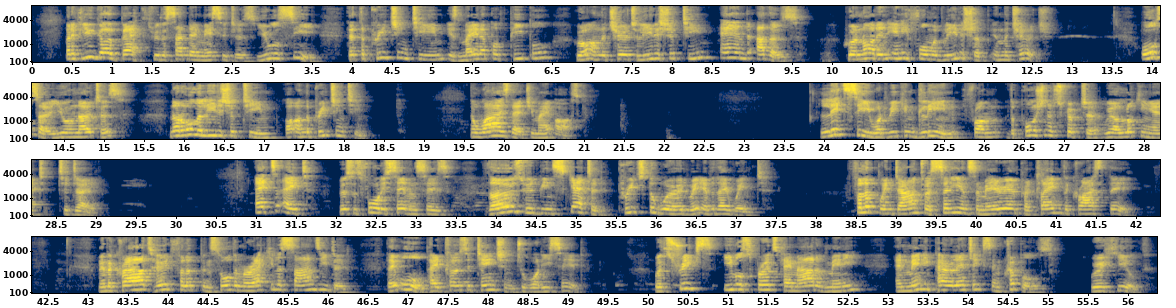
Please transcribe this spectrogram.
but if you go back through the Sunday messages, you will see that the preaching team is made up of people who are on the church leadership team and others who are not in any form of leadership in the church. Also, you will notice not all the leadership team are on the preaching team. Now, why is that, you may ask? Let's see what we can glean from the portion of scripture we are looking at today. Acts 8, verses 47 says, Those who had been scattered preached the word wherever they went. Philip went down to a city in Samaria and proclaimed the Christ there. When the crowds heard Philip and saw the miraculous signs he did, they all paid close attention to what he said. With shrieks, evil spirits came out of many, and many paralytics and cripples were healed.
